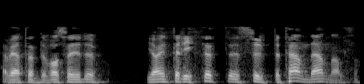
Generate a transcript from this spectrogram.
Jag vet inte, vad säger du? Jag är inte riktigt eh, supertänd än alltså.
